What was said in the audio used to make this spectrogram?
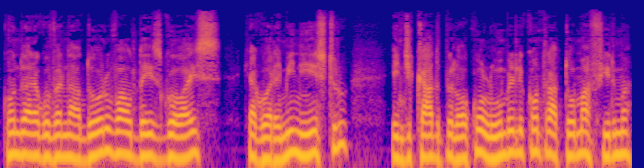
quando era governador, o Valdez Góes, que agora é ministro, indicado pelo Alcolumbre, ele contratou uma firma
